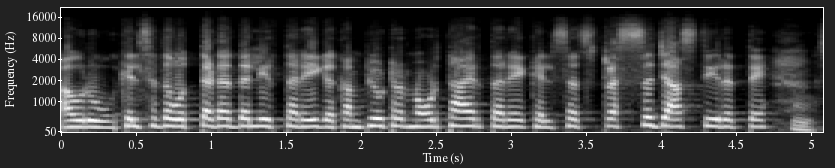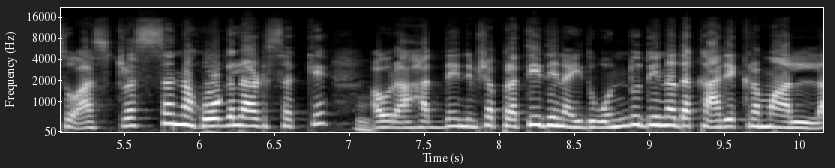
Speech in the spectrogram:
ಅವರು ಕೆಲಸದ ಒತ್ತಡದಲ್ಲಿ ಇರ್ತಾರೆ ಈಗ ಕಂಪ್ಯೂಟರ್ ನೋಡ್ತಾ ಇರ್ತಾರೆ ಕೆಲಸ ಸ್ಟ್ರೆಸ್ ಜಾಸ್ತಿ ಇರುತ್ತೆ. ಸೊ ಆ ಸ್ಟ್ರೆಸ್ ಅನ್ನ ಹೋಗಲಾಡಿಸಕ್ಕೆ ಅವ್ರ ಹದಿನೈದು ನಿಮಿಷ ಪ್ರತಿದಿನ ಇದು ಒಂದು ದಿನದ ಕಾರ್ಯಕ್ರಮ ಅಲ್ಲ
